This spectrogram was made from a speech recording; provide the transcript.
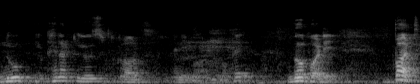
No, you cannot use clouds anymore, okay? Nobody. But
